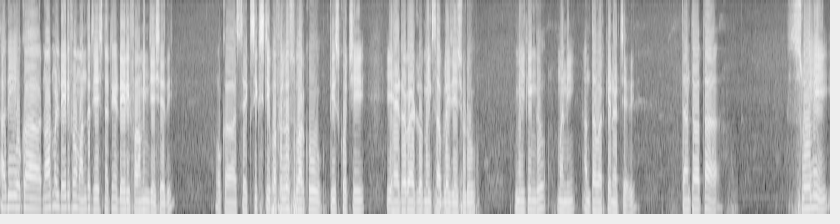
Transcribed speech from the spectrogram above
అది ఒక నార్మల్ డైరీ ఫామ్ అందరు చేసినట్టుగా డైరీ ఫార్మింగ్ చేసేది. ఒక సిక్స్ సిక్స్టీ బఫెలోస్ వరకు తీసుకొచ్చి ఈ హైదరాబాద్లో మిల్క్ సప్లై చేసుడు మిల్కింగ్ మనీ అంతవరకే నడిచేది. దాని తర్వాత స్లోలీ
